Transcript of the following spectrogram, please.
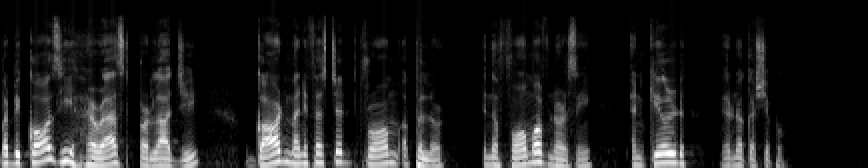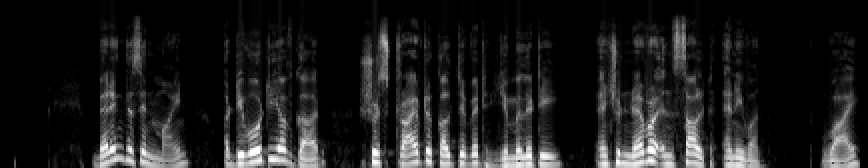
But because he harassed Prahladji, God manifested from a pillar in the form of Narsi and killed Hiranyakashipu. Bearing this in mind, a devotee of God should strive to cultivate humility and should never insult anyone. Why?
